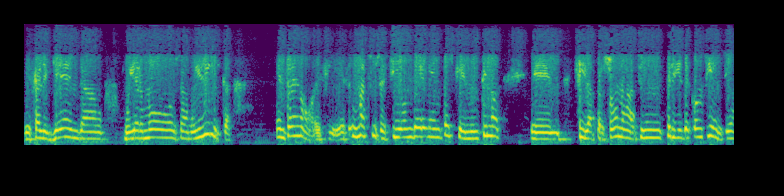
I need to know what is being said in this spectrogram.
esa leyenda muy hermosa, muy idílica. Entonces, no, es, es una sucesión de eventos que en últimas, eh, si la persona hace un tris de conciencia,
